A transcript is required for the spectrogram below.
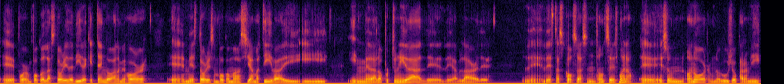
eh, por un poco la historia de vida que tengo, a lo mejor eh, mi historia es un poco más llamativa y, y, me da la oportunidad de, de hablar de, de, estas cosas. Entonces, bueno, es un honor, un orgullo para mí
